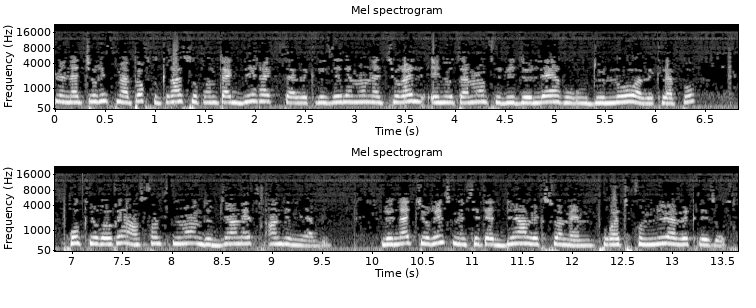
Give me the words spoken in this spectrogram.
le naturisme apporte grâce au contact direct avec les éléments naturels et notamment celui de l'air ou de l'eau avec la peau, procurerait un sentiment de bien-être indéniable. Le naturisme, c'est être bien avec soi-même pour être mieux avec les autres,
